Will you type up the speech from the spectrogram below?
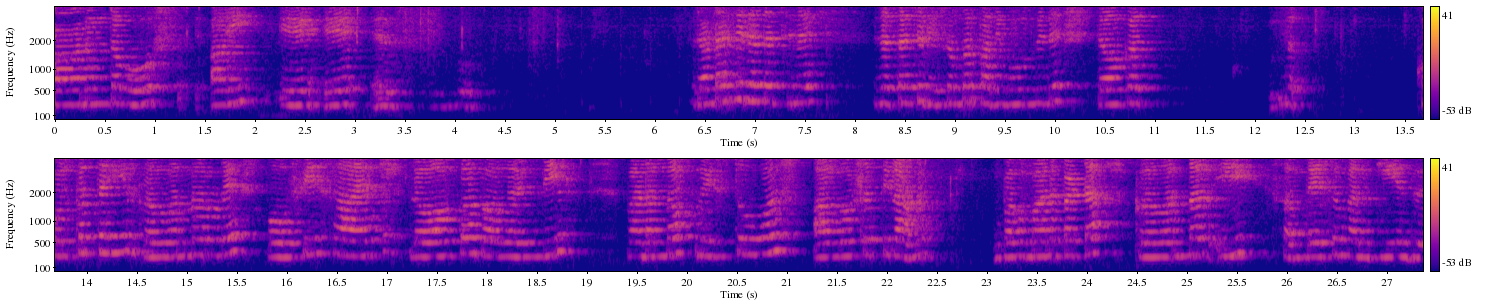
Ananda Bose I A A S. രണ്ടായിരത്തി ഇരുപത്തഞ്ചിലെ ഇരുപത്തഞ്ച് ഡിസംബർ പതിമൂന്നിന് ലോക കൊൽക്കത്തയിൽ ഗവർണറുടെ ഓഫീസായ ലോകഭവനിൽ നടന്ന ക്രിസ്തുമസ് ആഘോഷത്തിലാണ് ബഹുമാനപ്പെട്ട ഗവർണർ ഈ സന്ദേശം നൽകിയത്.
